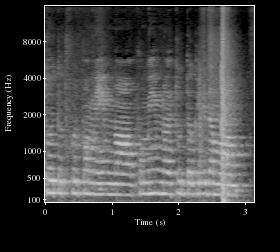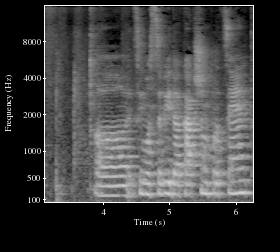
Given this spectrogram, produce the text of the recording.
to je tudi zelo pomembno. Pomembno je tudi, da gledamo, uh, recimo, seveda, kakšen procent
